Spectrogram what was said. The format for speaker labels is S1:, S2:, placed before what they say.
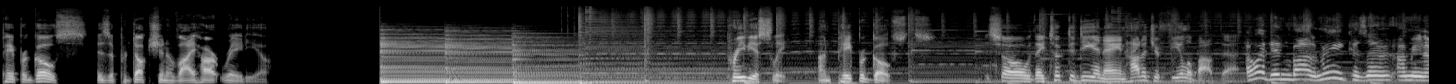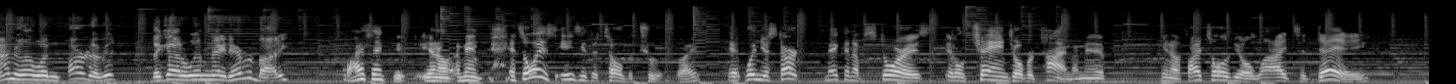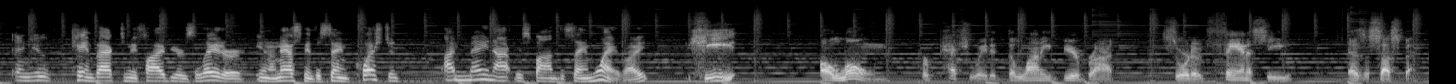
S1: Paper Ghosts is a production of iHeartRadio. Previously on Paper Ghosts. So they took the DNA, and how did you feel about that?
S2: Oh, it didn't bother me because I, I mean I knew I wasn't part of it. They got to eliminate everybody.
S3: Well, I think you know. I mean, it's always easy to tell the truth, right? It, when you start making up stories, it'll change over time. I mean, if you know, if I told you a lie today, and you came back to me five years later, you know, and asked me the same question, I may not respond the same way, right?
S4: He alone perpetuated the Lonnie Bierbrodt sort of fantasy as a suspect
